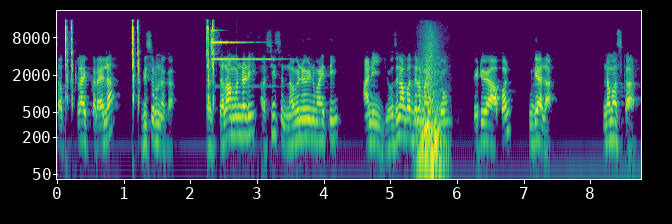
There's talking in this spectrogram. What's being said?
सबस्क्राईब करायला विसरू नका. तर चला मंडळी अशीच नवीन नवीन माहिती आणि योजनाबद्दल माहिती घेऊन भेटूया आपण उद्याला. नमस्कार.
